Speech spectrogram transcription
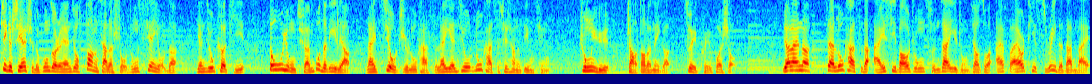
这个实验室的工作人员就放下了手中现有的研究课题，都用全部的力量来救治卢卡斯，来研究卢卡斯身上的病情。终于找到了那个罪魁祸首。原来呢，在卢卡斯的癌细胞中存在一种叫做 FLT3 的蛋白，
